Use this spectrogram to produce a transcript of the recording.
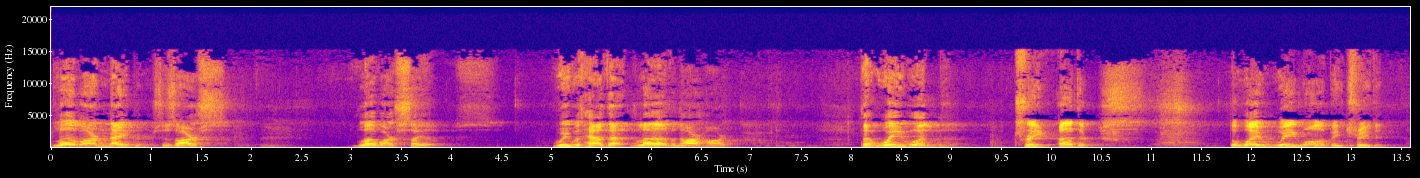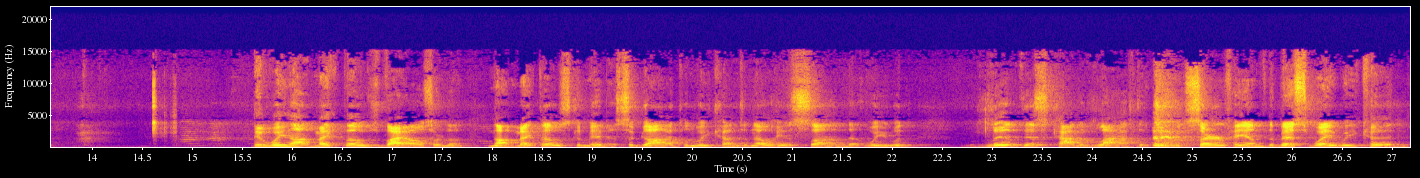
love our neighbors as our love ourselves. We would have that love in our heart. That we would treat others the way we want to be treated. Did we not make those vows or not, make those commitments to God when we come to know His Son that we would live this kind of life, that we would serve Him the best way we could?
